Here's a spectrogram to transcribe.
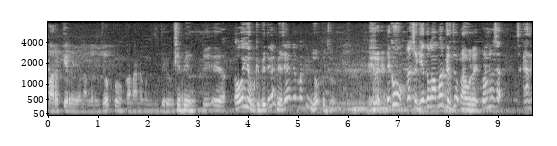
parkir ya nang ngene jopo karena nang ngene jero GBT iya. Oh iya GBT kan biasanya kan makin jopo cuk. Iku rezeki tukang parkir cuk ngawur e. Kan rusak sekali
